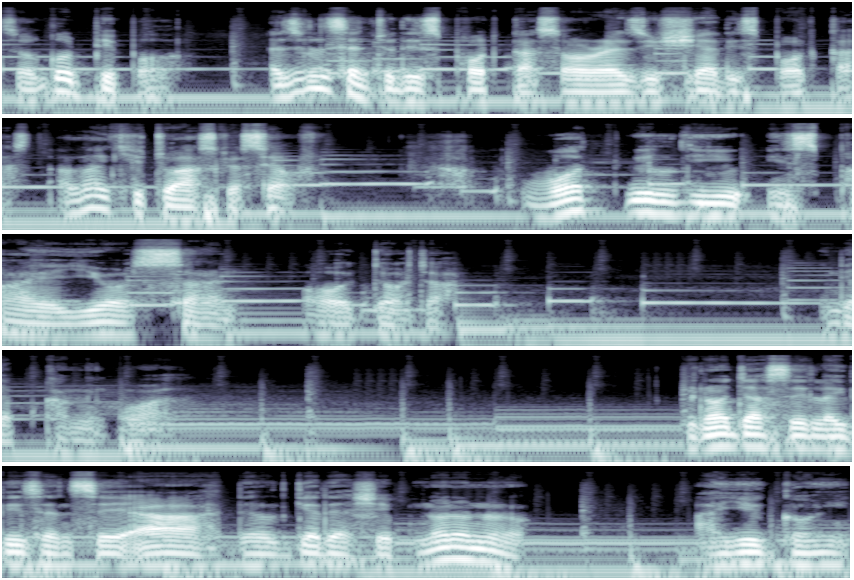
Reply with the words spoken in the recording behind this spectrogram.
So, good people, as you listen to this podcast or as you share this podcast, I'd like you to ask yourself, what will you inspire your son or daughter in the upcoming world? Do not just say like this and say, ah, they'll get their shape. No, no, no, no. Are you going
